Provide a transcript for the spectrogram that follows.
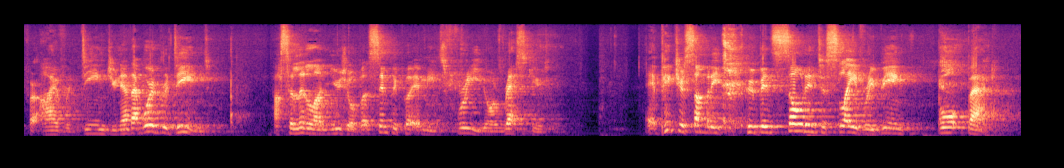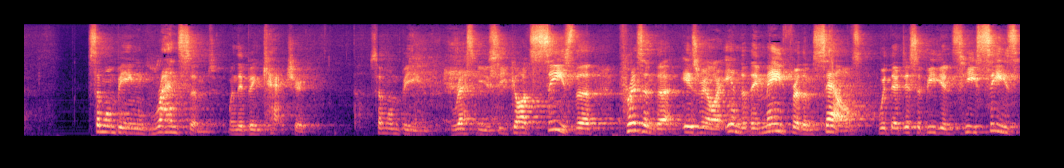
for I have redeemed you. Now, that word redeemed, that's a little unusual, but simply put, it means freed or rescued. It pictures somebody who'd been sold into slavery being brought back. Someone being ransomed when they've been captured. Someone being rescued. You see, God sees the prison that Israel are in, that they made for themselves with their disobedience. He sees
